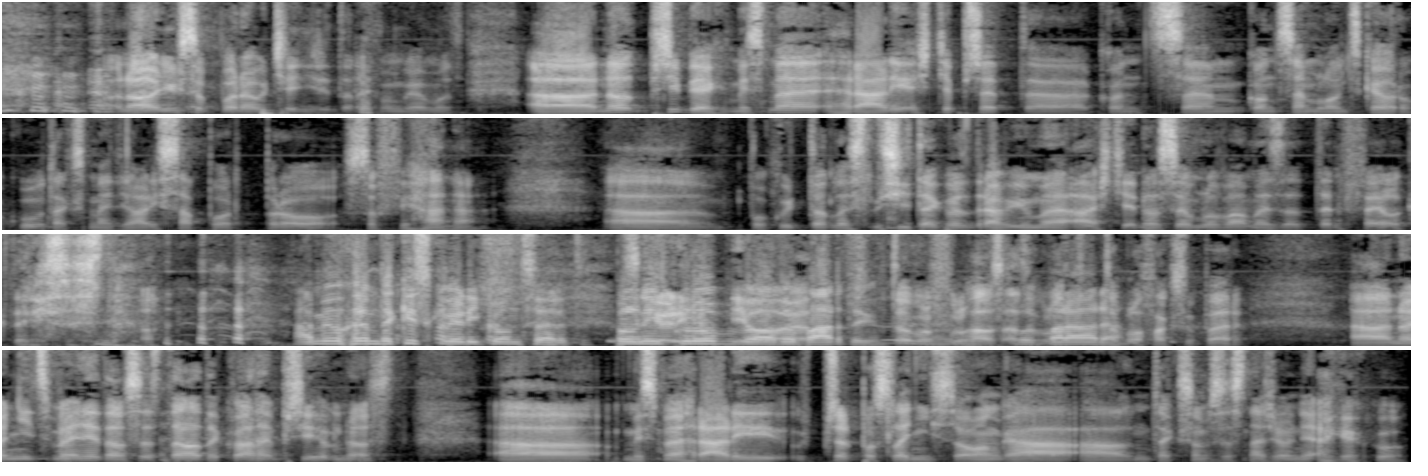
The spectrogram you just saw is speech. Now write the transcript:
no oni už jsou ponaučení, že to nefunguje moc. Uh, no příběh, my jsme hráli ještě před uh, koncem, koncem loňského roku, tak jsme dělali support pro Sofiana. Uh, pokud tohle slyší, tak ho zdravíme a ještě jednou se omlouváme za ten fail, který se stal. A mimochodem taky skvělý koncert. Plný Skvělý, klub, jo, byla to party. To byl full house a to bylo, to bylo fakt super. A, no nicméně tam se stala taková nepříjemnost. A my jsme hráli už předposlední song a, a tak jsem se snažil nějak jako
